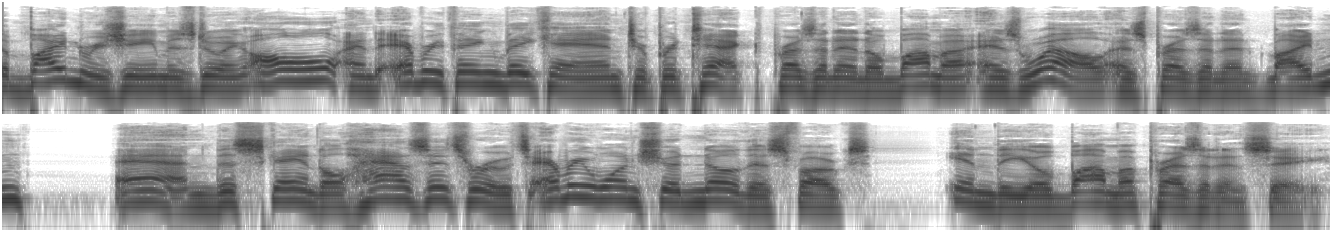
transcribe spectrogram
The Biden regime is doing all and everything they can to protect President Obama as well as President Biden. And this scandal has its roots, everyone should know this, folks, in the Obama presidency.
